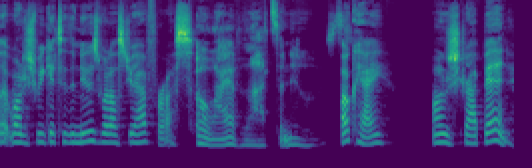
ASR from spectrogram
let, why should we get to the news? What else do you have for us? Oh, I have lots of news. Okay. Why don't you strap in?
